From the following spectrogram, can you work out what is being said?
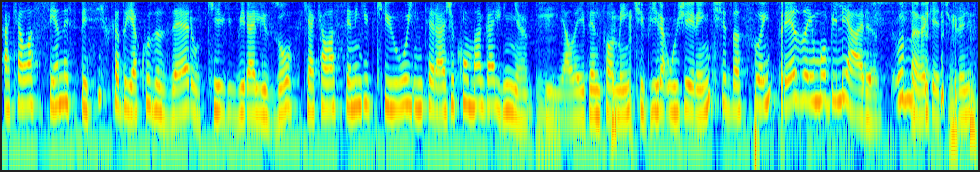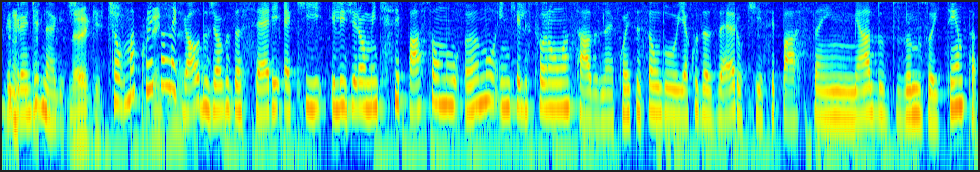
aquela cena específica do Yakuza Zero que viralizou, que é aquela cena em que Kiryu interage com uma galinha, que ela eventualmente vira o gerente da sua empresa imobiliária, o Nugget, grande, grande Nugget. Nugget. Então, uma coisa Grande legal dos jogos da série é que eles geralmente se passam no ano em que eles foram lançados, né? Com exceção do Yakuza Zero, que se passa em meados dos anos 80.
